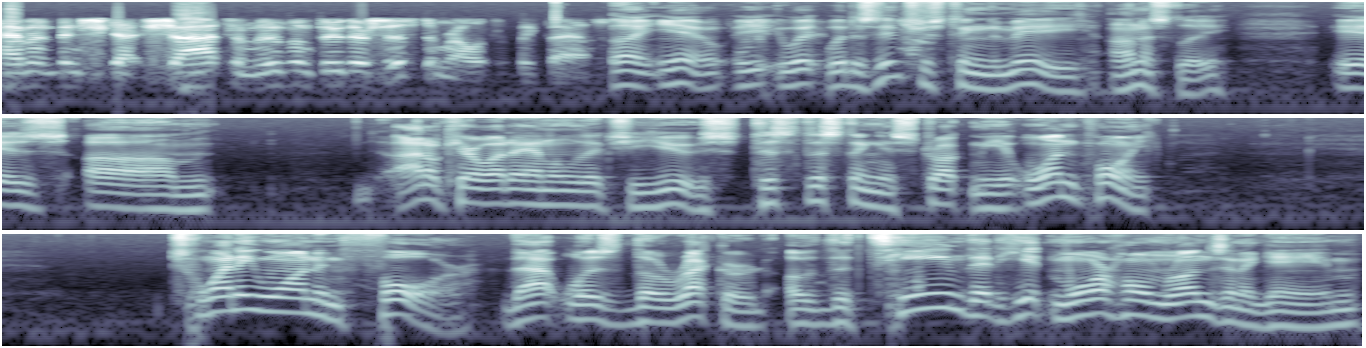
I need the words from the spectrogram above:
haven't been sh- shy to move them through their system relatively fast. Uh, you know, what, what is interesting to me, honestly, is um, I don't care what analytics you use. This this thing has struck me. At one point, twenty-one and four. That was the record of the team that hit more home runs in a game.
